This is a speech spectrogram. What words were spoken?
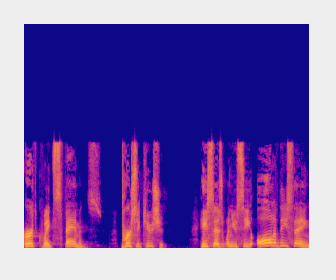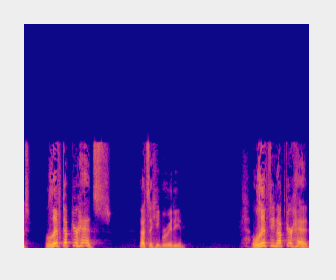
earthquakes, famines, persecution. He says, when you see all of these things, lift up your heads. That's a Hebrew idiom. Lifting up your head.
